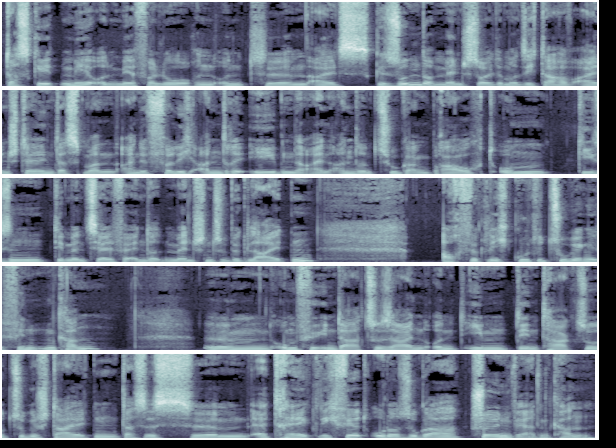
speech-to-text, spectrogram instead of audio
Das geht mehr und mehr verloren. Und ähm, als gesunder Mensch sollte man sich darauf einstellen, dass man eine völlig andere Ebene, einen anderen Zugang braucht, um diesen dementiell veränderten Menschen zu begleiten, auch wirklich gute Zugänge finden kann, um für ihn da zu sein und ihm den Tag so zu gestalten, dass es ähm, erträglich wird oder sogar schön werden kann.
